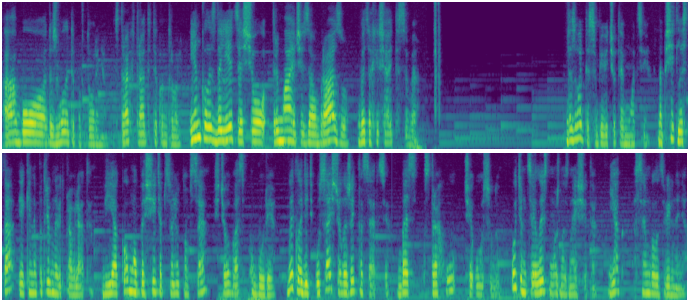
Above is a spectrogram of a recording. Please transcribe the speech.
або дозволити повторення. Страх втратити контроль. Інколи здається, що тримаючись за образу, ви захищаєте себе. Дозвольте собі відчути емоції. Напишіть листа, який не потрібно відправляти, в якому опишіть абсолютно все, що вас обурює. Викладіть усе, що лежить на серці, без страху чи осуду. Потім цей лист можна знищити як символ звільнення.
